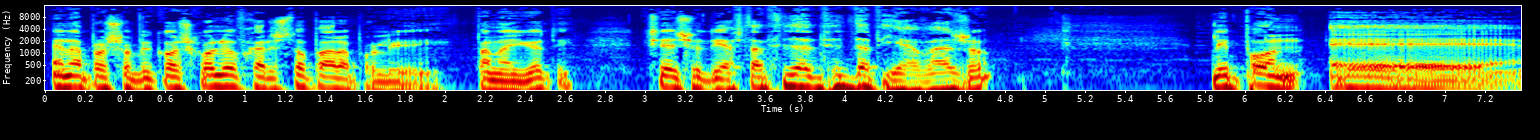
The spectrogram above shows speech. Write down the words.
ένα προσωπικό σχόλιο. Ευχαριστώ πάρα πολύ, Παναγιώτη. Ξέρεις ότι αυτά δεν, δεν τα διαβάζω. Λοιπόν, ε,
